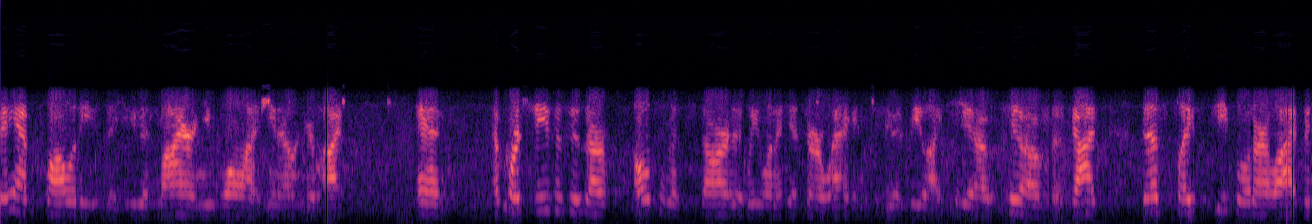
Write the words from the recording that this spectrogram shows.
they have qualities that you admire and you want, you know, in your life. And of course, Jesus is our ultimate star that we want to hitch our wagon to and be like you know him. But God does place people in our life, and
